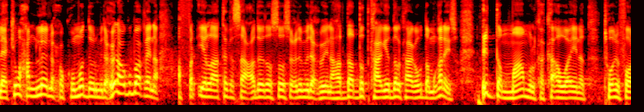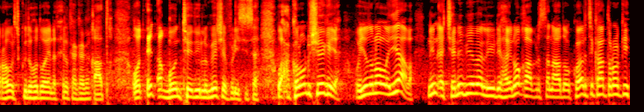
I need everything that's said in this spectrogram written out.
Laakiin waxaanu leenahay xukuumadda madaxweynaha ugu baaqaynaa afar iyo labaatanka saacadood oo soo socda madaxweyne haddaad dadkaaga iyo dalkaaga u damqanayso cidda maamulka ka ah waa inaad 24 hours gudahood waa inaad xilka kaga qaata. Ood cid aqoonteedii lo meesha fadhiisisaa waxaa kaloo sheegaya iyaduna la yaaba nin ajanabiya baa la yidhi haynoo qaabilsanaado quality controlkii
